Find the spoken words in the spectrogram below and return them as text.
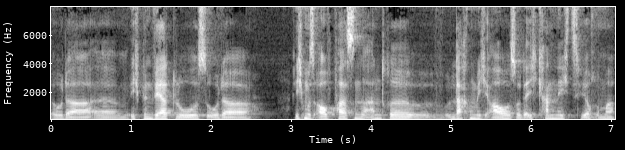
oder ähm, ich bin wertlos oder ich muss aufpassen, andere äh, lachen mich aus oder ich kann nichts, wie auch immer.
